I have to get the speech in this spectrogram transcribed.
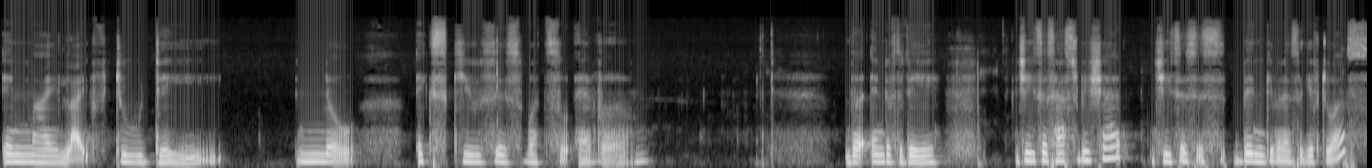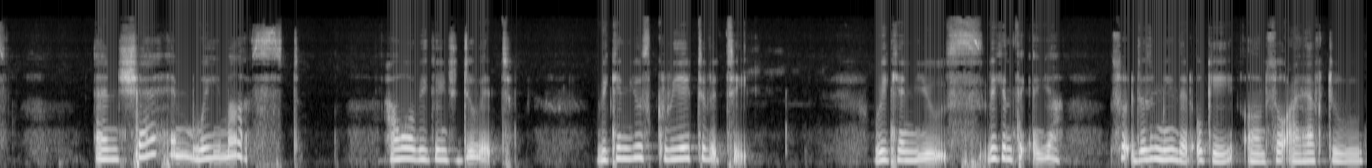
in my life today. No excuses whatsoever. The end of the day, Jesus has to be shared. Jesus has been given as a gift to us, and share him we must. How are we going to do it? We can use creativity. We can use, we can think, yeah. So it doesn't mean that, okay, um, so I have to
